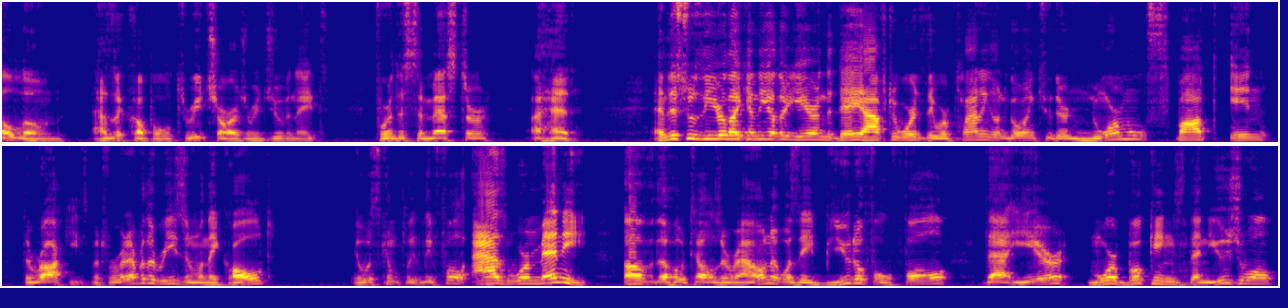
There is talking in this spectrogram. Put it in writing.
alone as a couple to recharge and rejuvenate for the semester ahead. And this was a year like any other year, and the day afterwards, they were planning on going to their normal spot in the Rockies. But for whatever the reason, when they called, it was completely full, as were many of the hotels around. It was a beautiful fall that year, more bookings than usual,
